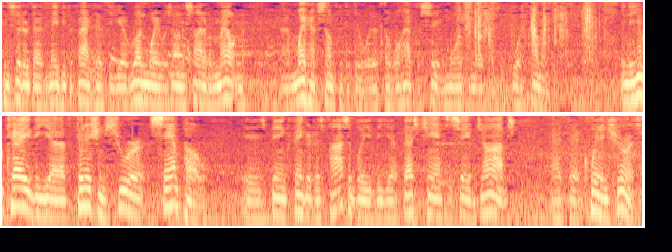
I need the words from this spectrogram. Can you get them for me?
considered that maybe the fact that the uh, runway was on the side of a mountain uh, might have something to do with it, but we'll have to see more information before coming. In the UK, the uh, Finnish insurer Sampo is being fingered as possibly the uh, best chance to save jobs at Quinn Insurance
